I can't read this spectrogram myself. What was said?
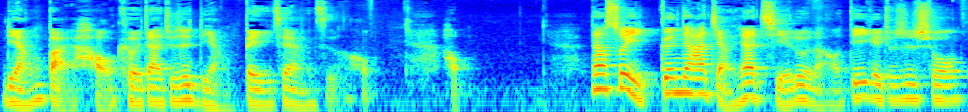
两百毫克，大概就是两杯这样子吼。那所以跟大家讲一下结论了哈。第一个就是说。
